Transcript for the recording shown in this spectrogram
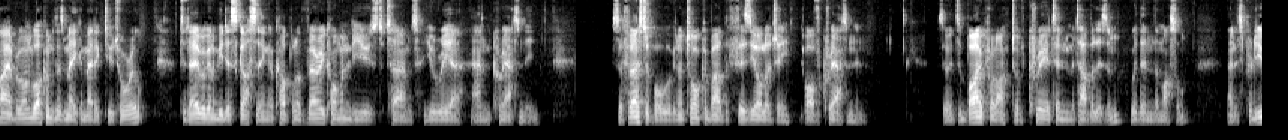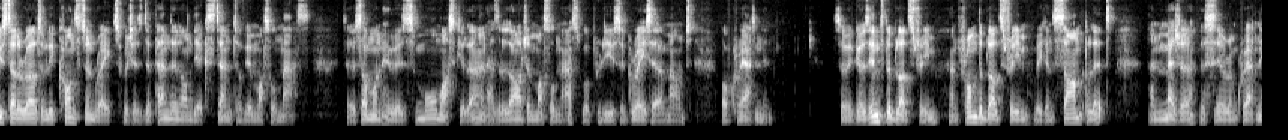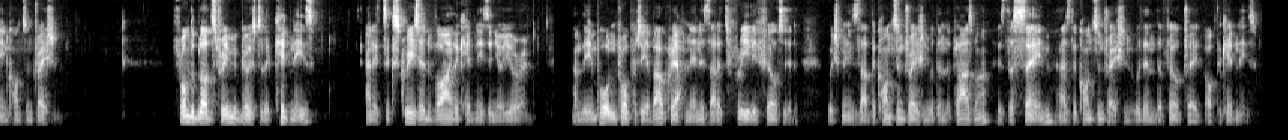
Hi everyone, welcome to this Make a Medic tutorial. Today we're going to be discussing a couple of very commonly used terms, urea and creatinine. So first of all, we're going to talk about the physiology of creatinine. So it's a byproduct of creatine metabolism within the muscle, and it's produced at a relatively constant rate, which is dependent on the extent of your muscle mass. So someone who is more muscular and has a larger muscle mass will produce a greater amount of creatinine. So it goes into the bloodstream, and from the bloodstream we can sample it and measure the serum creatinine concentration. From the bloodstream it goes to the kidneys, and it's excreted via the kidneys in your urine. And the important property about creatinine is that it's freely filtered, which means that the concentration within the plasma is the same as the concentration within the filtrate of the kidneys.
